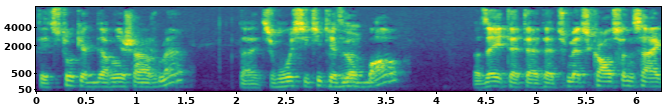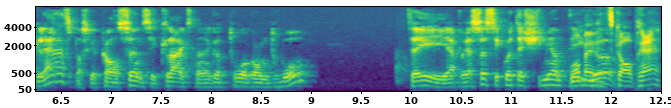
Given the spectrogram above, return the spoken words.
T'es-tu toi qui as le dernier changement? Tu vois c'est qui qui est de l'autre bord? dire, tu mets du Carlson sur la glace? Parce que Carlson, c'est clair que c'est un gars de 3 contre 3. et après ça, c'est quoi ta chimie entre tes ouais, mais tu comprends?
